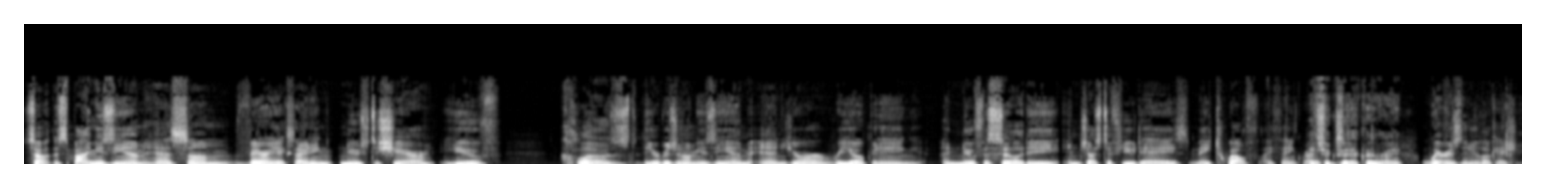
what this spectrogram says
So, the Spy Museum has some very exciting news to share. You've closed the original museum and you're reopening a new facility in just a few days, May 12th, I think, right? That's exactly right. Where is the new location?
